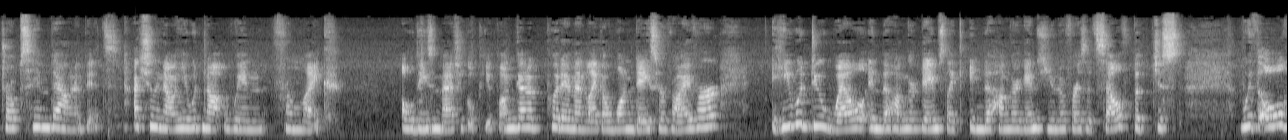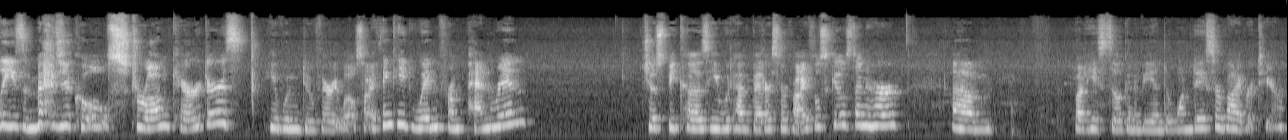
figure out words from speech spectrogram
drops him down a bit. Actually, no, he would not win from like all these magical people. I'm gonna put him in, like a one day survivor. He would do well in the Hunger Games, like in the Hunger Games universe itself, but just with all these magical, strong characters, he wouldn't do very well. So I think he'd win from Penryn just because he would have better survival skills than her. Um, but he's still going to be in the one day survivor tier.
